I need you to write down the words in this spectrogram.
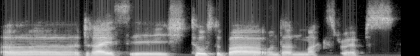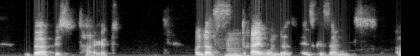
äh, 30 Toaster Bar und dann Max Straps Burpees to Target. Und das hm. drei Runden insgesamt. Äh,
